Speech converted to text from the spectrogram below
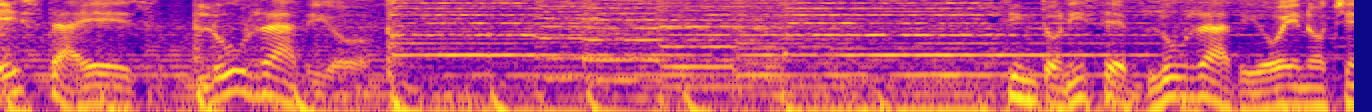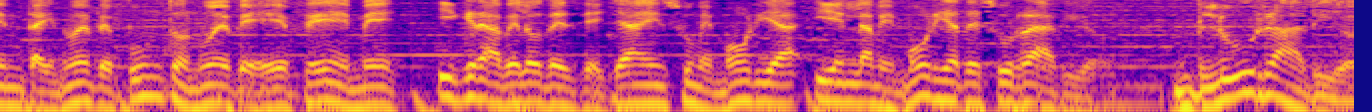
Esta es Blue Radio. Sintonice Blue Radio en 89.9 FM y grábelo desde ya en su memoria y en la memoria de su radio. Blue Radio,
